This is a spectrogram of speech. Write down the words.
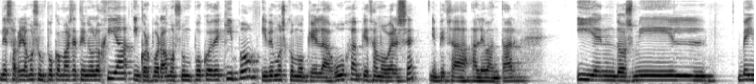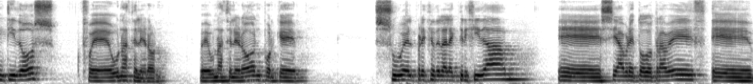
desarrollamos un poco más de tecnología, incorporamos un poco de equipo y vemos como que la aguja empieza a moverse y empieza a levantar. Y en 2022 fue un acelerón. Fue un acelerón porque sube el precio de la electricidad, eh, se abre todo otra vez. Eh,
